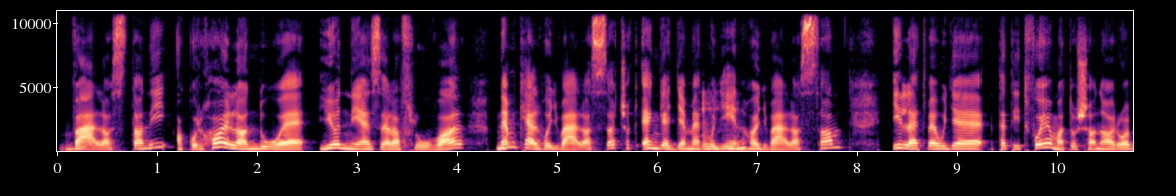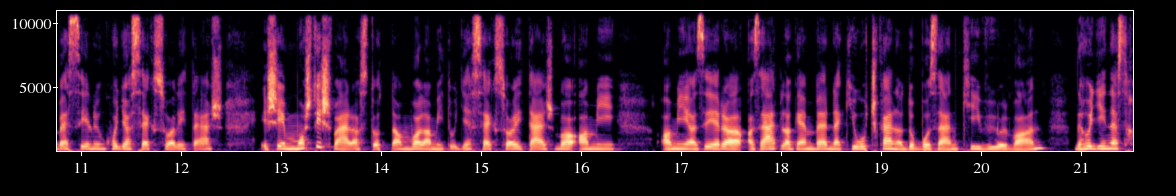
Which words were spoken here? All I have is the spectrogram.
választani, akkor hajlandó-e jönni ezzel a flóval, nem kell, hogy válassza, csak engedje meg, uh-huh. hogy én mhm. hagy válasszam, illetve ugye, tehát itt folyamatosan arról beszélünk, hogy a szexualitás, és én most is választottam valamit ugye szexualitásba, ami, ami azért az átlagembernek jócskán a dobozán kívül van, de hogy én ezt,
